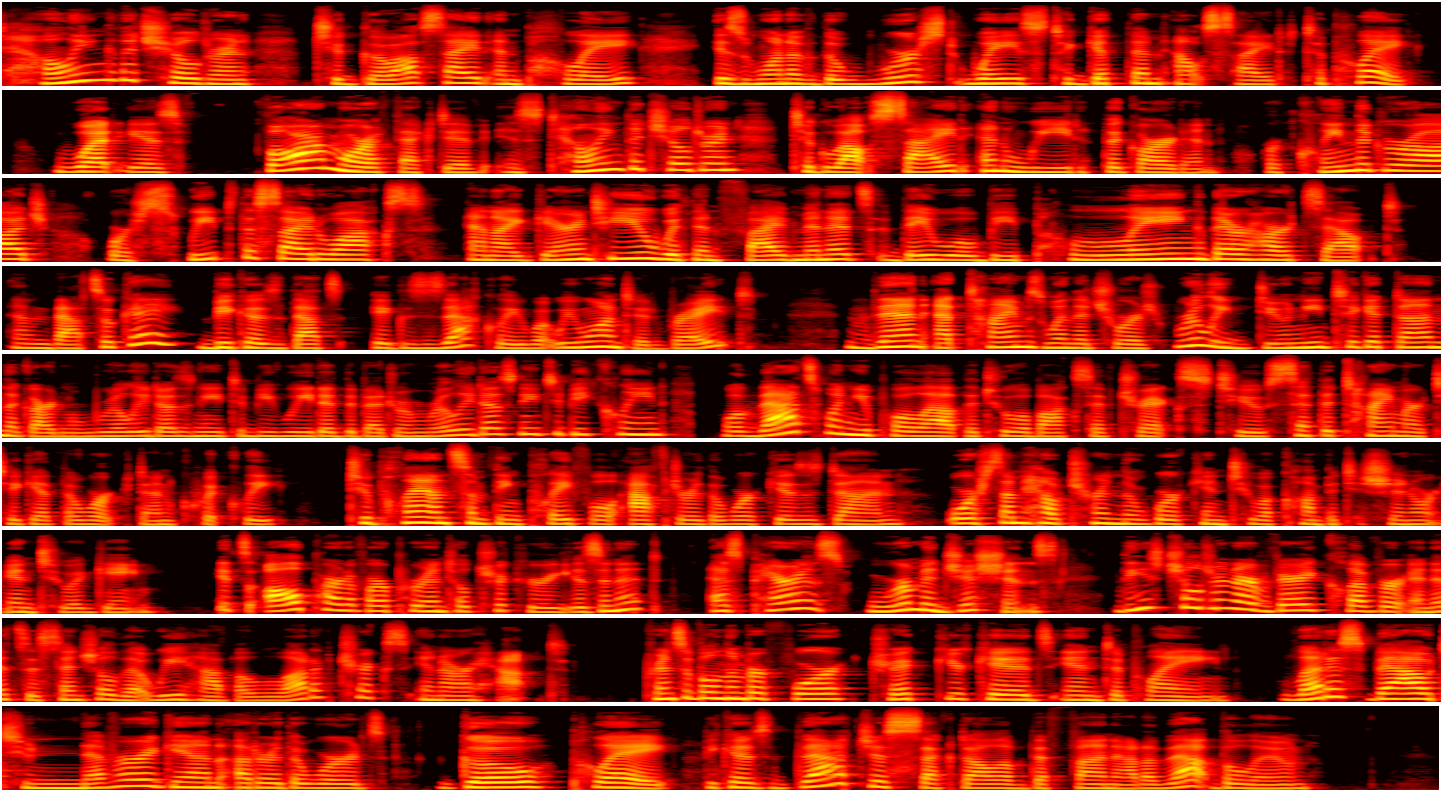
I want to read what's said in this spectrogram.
telling the children to go outside and play is one of the worst ways to get them outside to play. What is far more effective is telling the children to go outside and weed the garden, or clean the garage, or sweep the sidewalks. And I guarantee you, within five minutes, they will be playing their hearts out. And that's okay, because that's exactly what we wanted, right? Then, at times when the chores really do need to get done, the garden really does need to be weeded, the bedroom really does need to be cleaned, well, that's when you pull out the toolbox of tricks to set the timer to get the work done quickly, to plan something playful after the work is done, or somehow turn the work into a competition or into a game. It's all part of our parental trickery, isn't it? As parents, we're magicians. These children are very clever, and it's essential that we have a lot of tricks in our hat. Principle number four trick your kids into playing. Let us vow to never again utter the words, go play, because that just sucked all of the fun out of that balloon.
